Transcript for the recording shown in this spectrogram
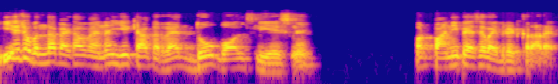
ये जो बंदा बैठा हुआ है ना, ये क्या कर रहा है? दो बॉल्स लिए इसने और पानी पे ऐसे वाइब्रेट करा रहा है।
